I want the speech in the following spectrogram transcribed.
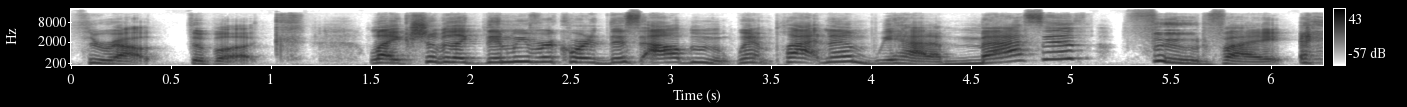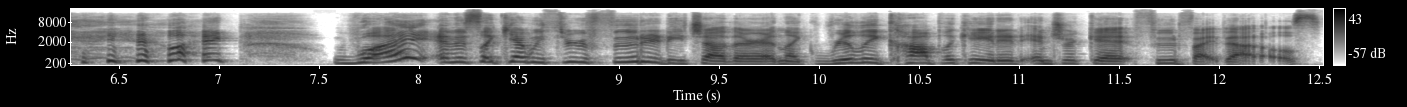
throughout the book. Like she'll be like, then we recorded this album, it went platinum. We had a massive food fight. You're like, what? And it's like, yeah, we threw food at each other and like really complicated, intricate food fight battles.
